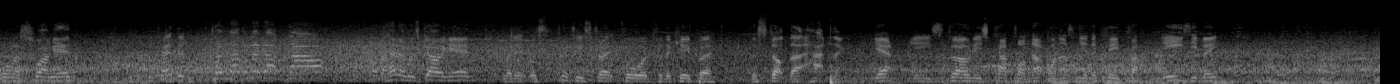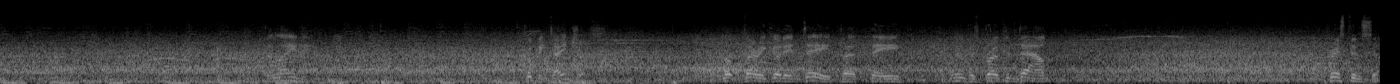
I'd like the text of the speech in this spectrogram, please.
Corner swung in. Defended to level it up now. Well, the header was going in, but it was pretty straightforward for the keeper to stop that happening. yeah, he's thrown his cap on that one, hasn't he, the keeper? Easy, mate. Delaney. Could be dangerous. Looked very good indeed, but the move has broken down. Christensen.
